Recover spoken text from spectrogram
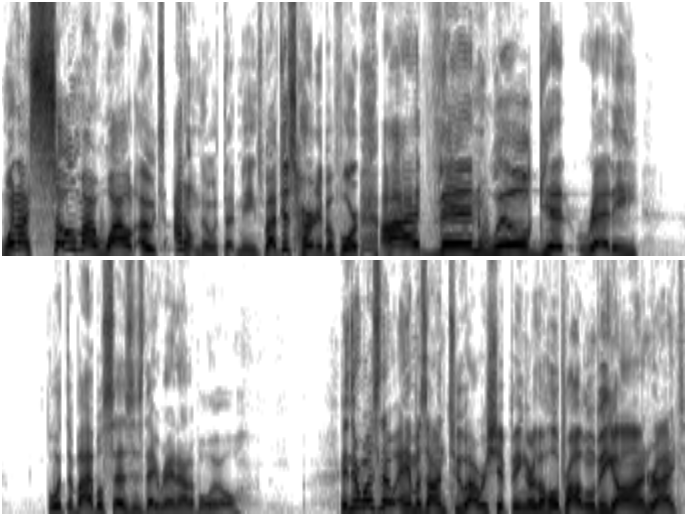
When I sow my wild oats, I don't know what that means, but I've just heard it before. I then will get ready. But what the Bible says is they ran out of oil. And there was no Amazon two hour shipping or the whole problem would be gone, right?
